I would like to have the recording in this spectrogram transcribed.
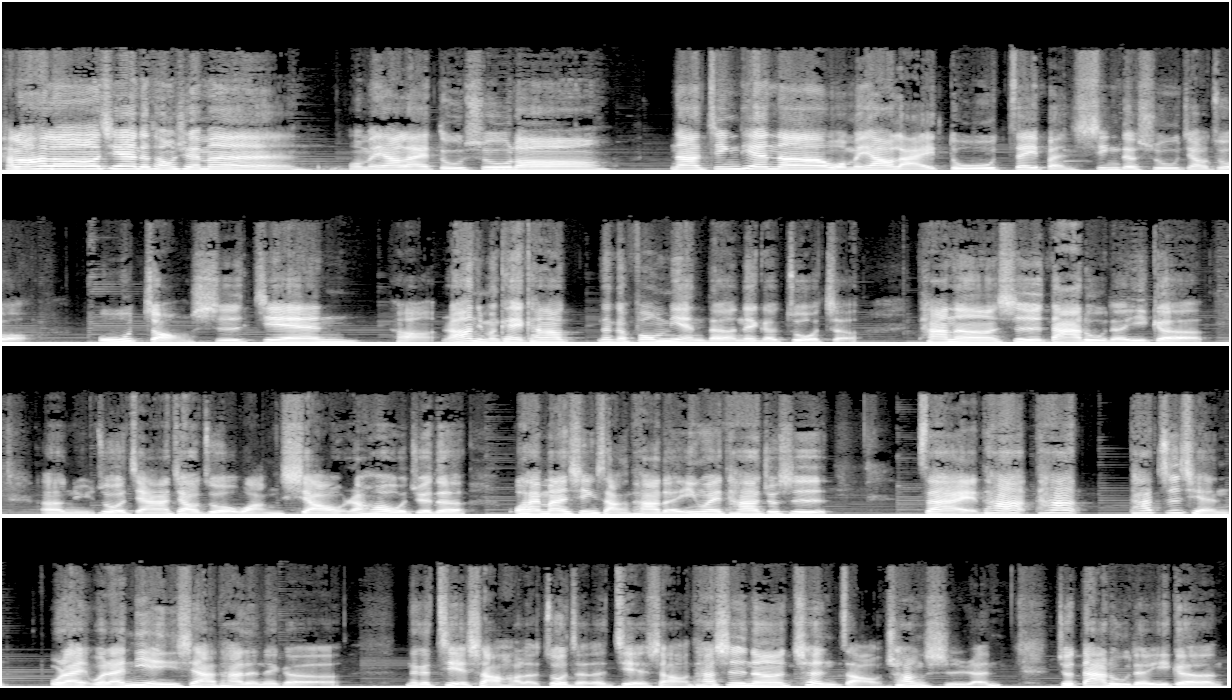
Hello，Hello，亲爱的同学们，我们要来读书喽。那今天呢，我们要来读这一本新的书，叫做《五种时间》。好，然后你们可以看到那个封面的那个作者，她呢是大陆的一个呃女作家，叫做王潇。然后我觉得我还蛮欣赏她的，因为她就是在她她她之前。我来，我来念一下他的那个那个介绍好了，作者的介绍，他是呢趁早创始人，就大陆的一个，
